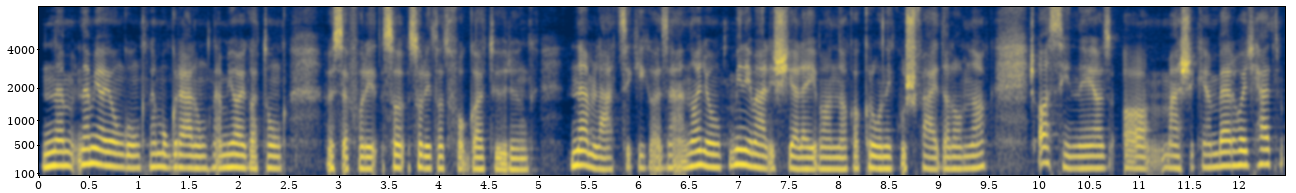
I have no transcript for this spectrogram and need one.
Nem, nem jajongunk, nem ugrálunk, nem jajgatunk, összeszorított foggal tűrünk. Nem látszik igazán. Nagyon minimális jelei vannak a krónikus fájdalomnak, és azt hinné az a másik ember, hogy hát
